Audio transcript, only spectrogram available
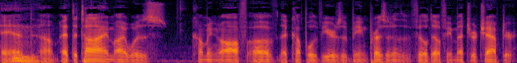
And um, at the time, I was coming off of a couple of years of being president of the Philadelphia Metro chapter,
